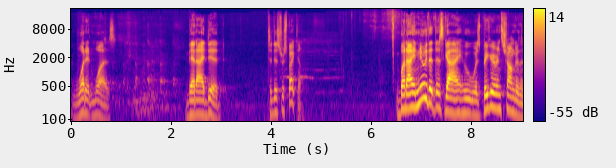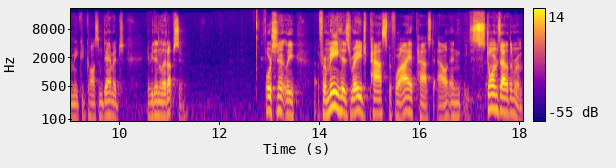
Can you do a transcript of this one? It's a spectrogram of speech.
what it was that I did to disrespect him. But I knew that this guy, who was bigger and stronger than me, could cause some damage if he didn't let up soon. Fortunately, for me, his rage passed before I passed out, and he storms out of the room.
